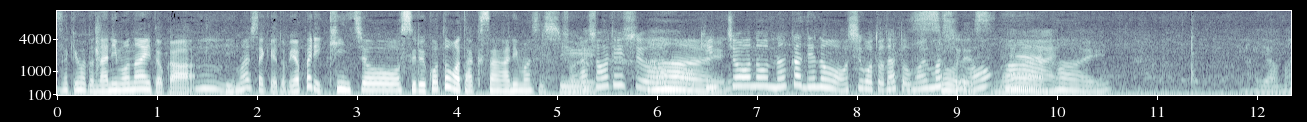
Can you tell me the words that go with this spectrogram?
先ほど何もないとかうん言いましたけど、やっぱり緊張することはたくさんありますし、そりゃそうですよ。はい緊張の中でのお仕事だと思いますよ。そうですね、はい。はい、いやま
